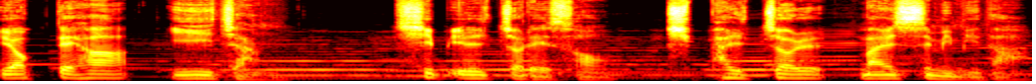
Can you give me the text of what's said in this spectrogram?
역대하 2장 11절에서 18절 말씀입니다.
